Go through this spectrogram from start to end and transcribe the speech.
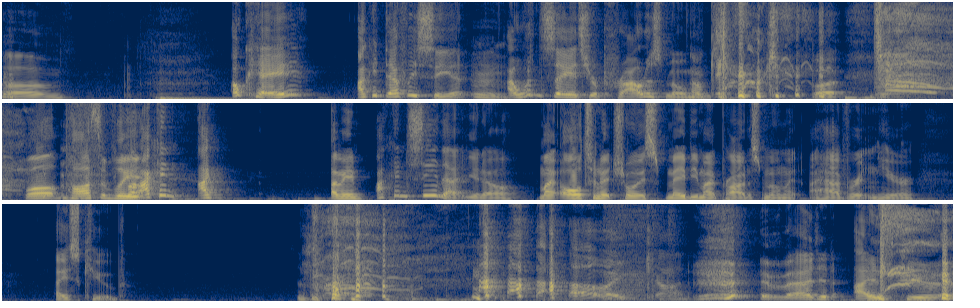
um, okay, I could definitely see it. I wouldn't say it's your proudest moment, Hmm. okay. but Well, possibly. but I can I I mean, I can see that. You know, my alternate choice, maybe my proudest moment. I have written here, Ice Cube. Oh my god! Imagine Ice Cube as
